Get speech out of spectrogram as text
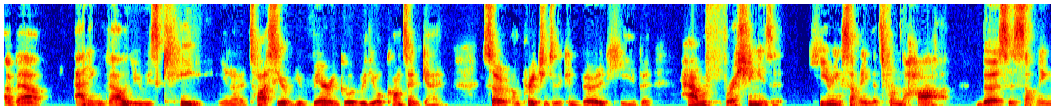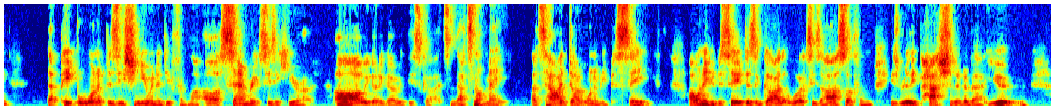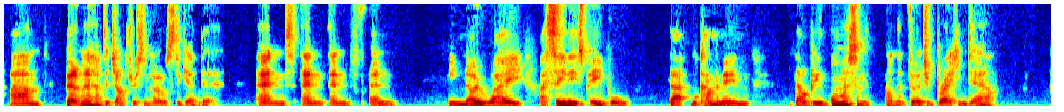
about adding value is key. You know, Tice, you're, you're very good with your content game. So I'm preaching to the converted here, but how refreshing is it hearing something that's from the heart versus something that people want to position you in a different light? Oh, Sam Ricks is a hero. Oh, we got to go with this guy. It's, that's not me. That's how I don't want to be perceived. I want to be perceived as a guy that works his ass off and is really passionate about you. Um, but I'm going to have to jump through some hurdles to get there. And and and and in no way I see these people that will come to me and they'll be almost on the, on the verge of breaking down.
